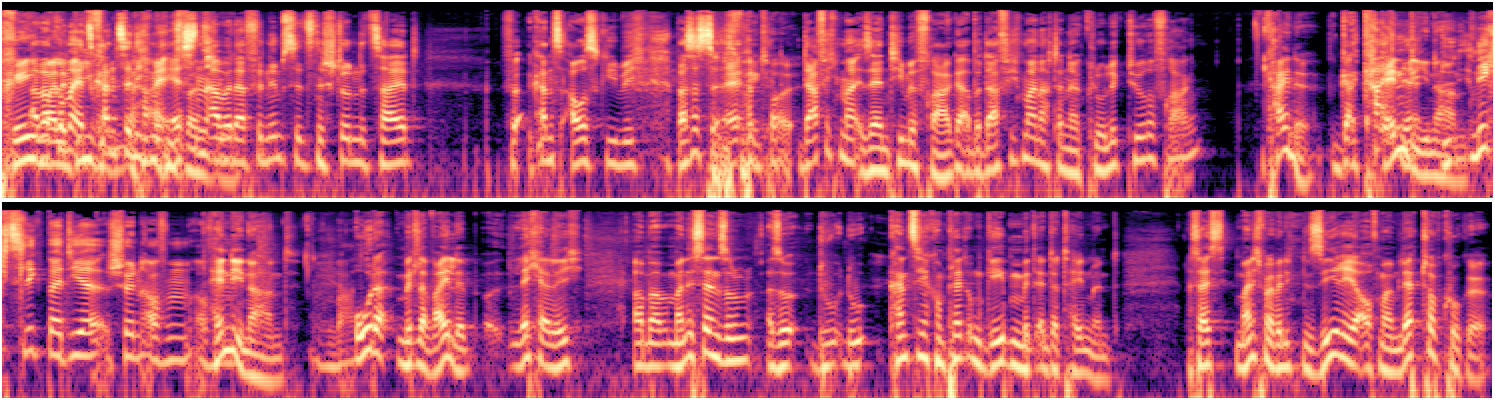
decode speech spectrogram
prä Aber guck mal, jetzt kannst du nicht mehr 21 essen, Uhr. aber dafür nimmst du jetzt eine Stunde Zeit. Für ganz ausgiebig. Was du? Äh, toll. Darf ich mal, sehr intime Frage, aber darf ich mal nach deiner Klolektüre fragen? Keine. Gar keine. Handy in der Hand. Nichts liegt bei dir schön auf dem. Auf Handy in der Hand. Oder mittlerweile, äh, lächerlich, aber man ist ja in so einem, also du, du kannst dich ja komplett umgeben mit Entertainment. Das heißt, manchmal, wenn ich eine Serie auf meinem Laptop gucke,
